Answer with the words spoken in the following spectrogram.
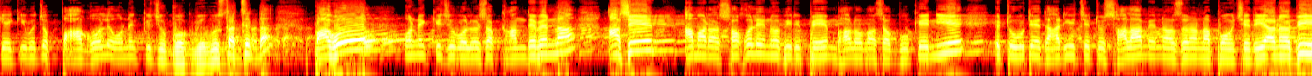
কে কি বলছে, পাগলে অনেক কিছু বকবে, বুঝতে পারছেন না? পাগল, অনেক কিছু বলবে, সব কান দেবেন না। আসেন, আমরা সকলে নবীর প্রেম, ভালোবাসা বুকে নিয়ে একটু উঠে দাঁড়িয়েছে, একটু সালামে নজরানা পৌঁছে দিয়া নবী।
